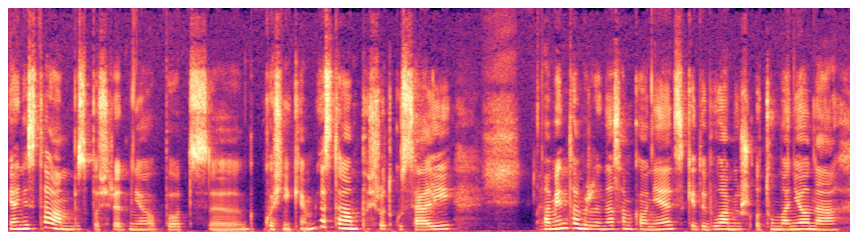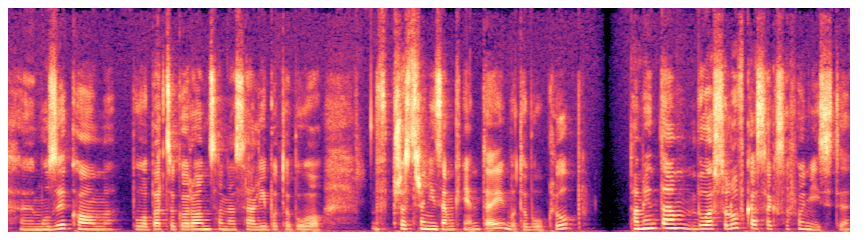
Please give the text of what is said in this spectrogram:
Ja nie stałam bezpośrednio pod y, głośnikiem. Ja stałam pośrodku sali. Pamiętam, że na sam koniec, kiedy byłam już otumaniona y, muzyką, było bardzo gorąco na sali, bo to było w przestrzeni zamkniętej, bo to był klub. Pamiętam, była solówka saksofonisty.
